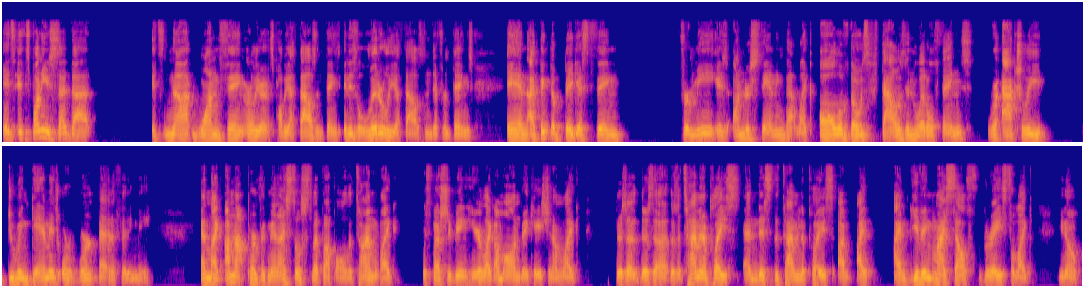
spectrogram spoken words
it's it's funny you said that it's not one thing earlier it's probably a thousand things it is literally a thousand different things. And i think the biggest thing for me is understanding that like all of those thousand little things were actually doing damage or weren't benefiting me. And like i'm not perfect man i still slip up all the time like especially being here like i'm on vacation i'm like there's a there's a there's a time and a place and this is the time and the place i'm i i'm giving myself grace to like you know,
